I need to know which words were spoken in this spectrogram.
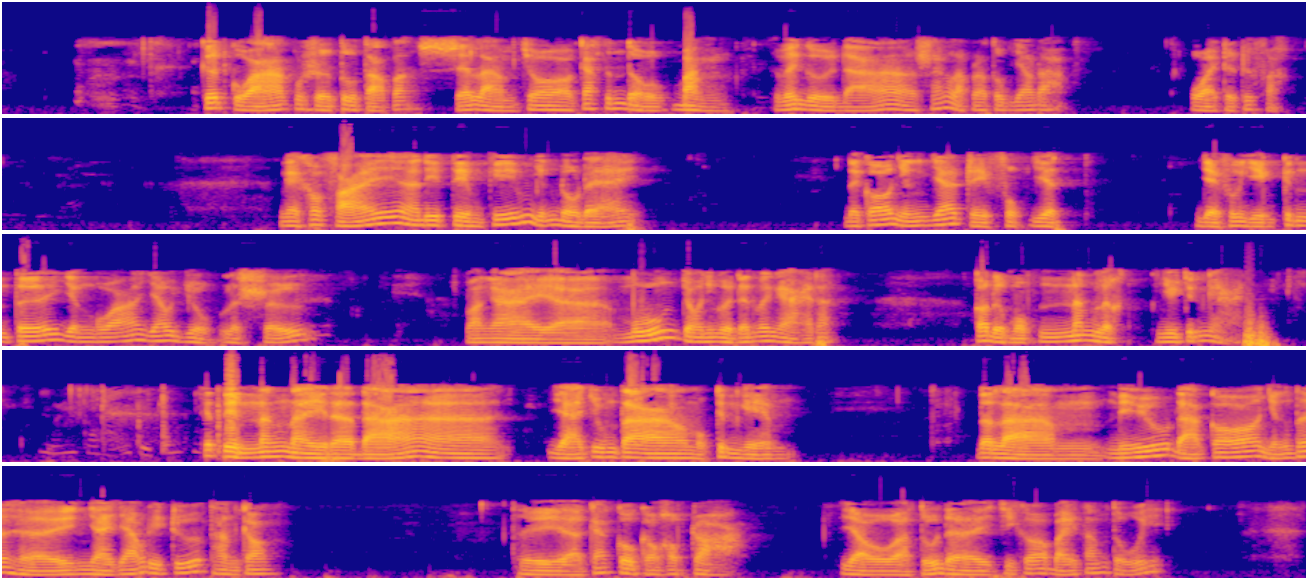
Kết quả của sự tu tập á, sẽ làm cho các tín đồ bằng với người đã sáng lập ra tôn giáo đó ngoài trừ đức phật. Ngài không phải đi tìm kiếm những đồ đệ để có những giá trị phục dịch. Về phương diện kinh tế, văn hóa, giáo dục, lịch sử. Và ngài à, muốn cho những người đến với ngài đó, có được một năng lực như chính ngài. Cái tiềm năng này là đã à, dạy chúng ta một kinh nghiệm. Đó là nếu đã có những thế hệ nhà giáo đi trước thành công, thì à, các cô cậu học trò vào à, tuổi đời chỉ có bảy tám tuổi.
